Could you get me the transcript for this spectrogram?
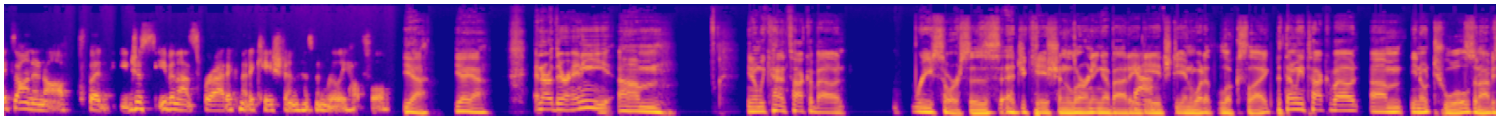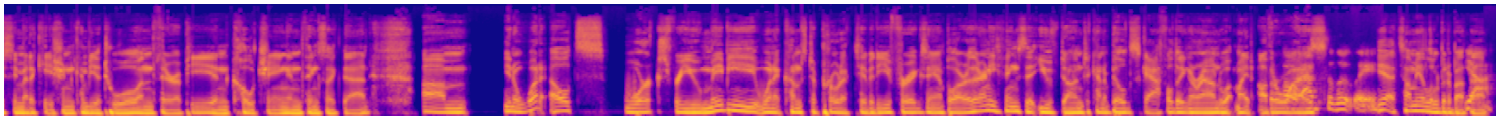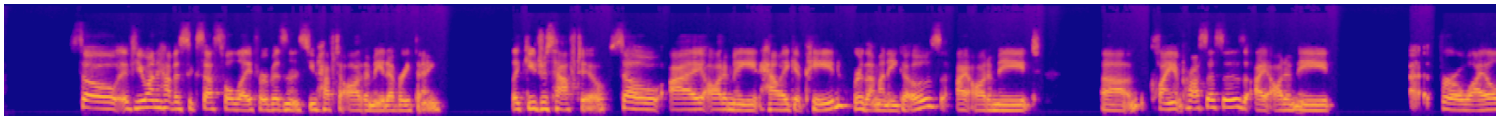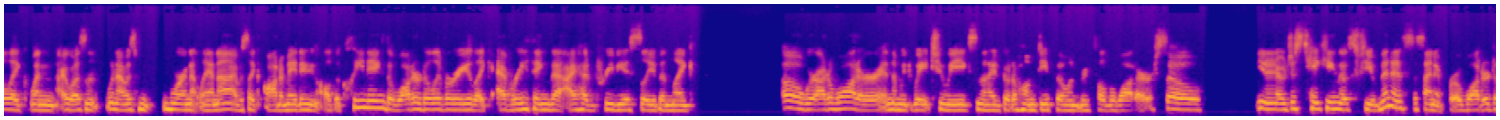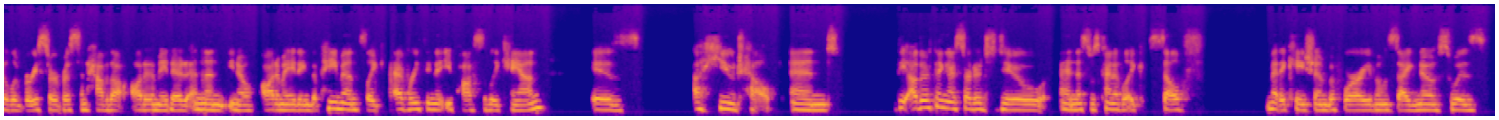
it's on and off. But just even that sporadic medication has been really helpful. Yeah, yeah, yeah. And are there any, um, you know, we kind of talk about resources, education, learning about ADHD yeah. and what it looks like. But then we talk about, um, you know, tools and obviously medication can be a tool and therapy and coaching and things like that. Um, you know, what else works for you? Maybe when it comes to productivity, for example, are there any things that you've done to kind of build scaffolding around what might oh, otherwise? Oh, absolutely. Yeah. Tell me a little bit about yeah. that. So if you want to have a successful life or business, you have to automate everything. Like you just have to. So I automate how I get paid, where that money goes. I automate um, client processes. I automate uh, for a while. Like when I wasn't, when I was more in Atlanta, I was like automating all the cleaning, the water delivery, like everything that I had previously been like, oh, we're out of water. And then we'd wait two weeks and then I'd go to Home Depot and refill the water. So you know, just taking those few minutes to sign up for a water delivery service and have that automated and then, you know, automating the payments, like everything that you possibly can is a huge help. And the other thing I started to do, and this was kind of like self medication before I even was diagnosed, was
